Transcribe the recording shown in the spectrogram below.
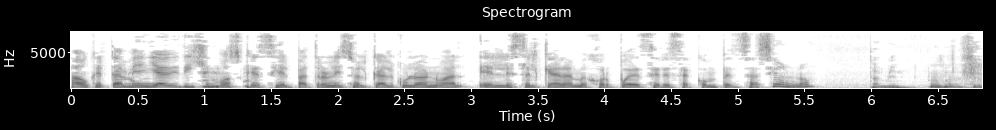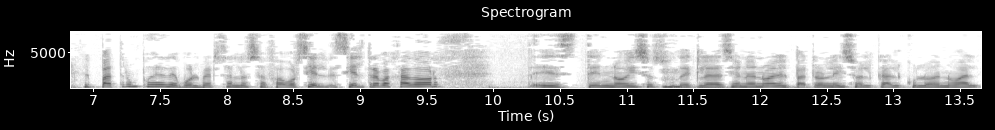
Aunque también ya dijimos que si el patrón hizo el cálculo anual, él es el que a lo mejor puede hacer esa compensación, ¿no? También. El patrón puede devolver saldos a favor. Si el, si el trabajador este, no hizo su declaración anual, el patrón le hizo el cálculo anual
